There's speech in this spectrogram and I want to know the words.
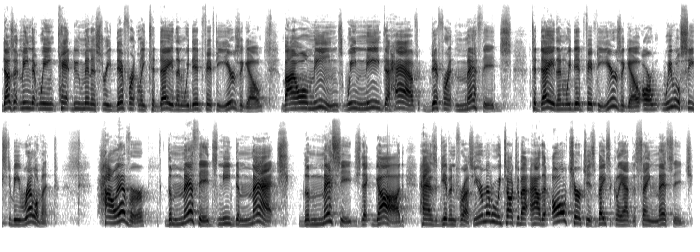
Doesn't mean that we can't do ministry differently today than we did 50 years ago. By all means, we need to have different methods today than we did 50 years ago, or we will cease to be relevant. However, the methods need to match the message that God has given for us. And you remember we talked about how that all churches basically have the same message.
